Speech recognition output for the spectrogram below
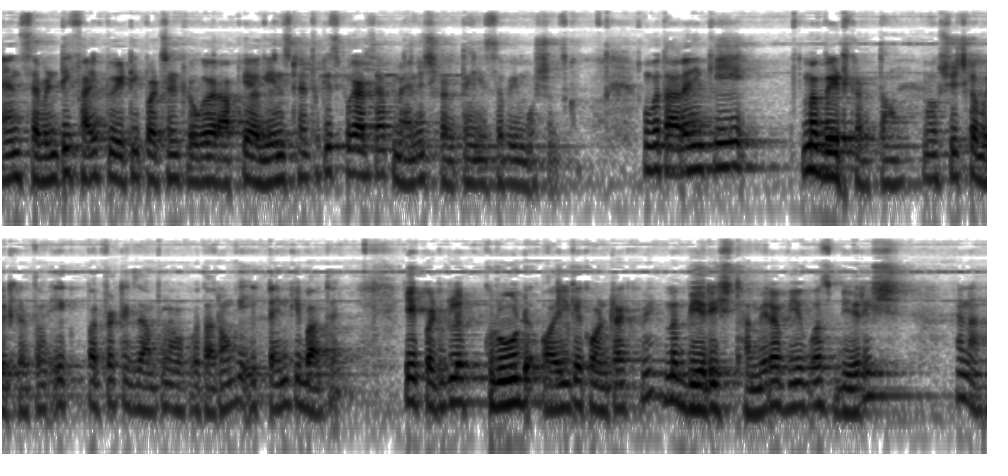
एंड 75 टू 80 परसेंट लोग अगर आपके अगेंस्ट हैं तो किस प्रकार से आप मैनेज करते हैं ये सभी इमोशंस को? वो बता रहे हैं कि मैं वेट करता हूँ, मैं उस चीज़ का वेट करता हूँ। एक परफेक्ट एग्ज़ाम्पल मैं आपको बता रहा हूँ कि एक टाइम की बात है कि एक पर्टिकुलर क्रूड ऑयल के कॉन्ट्रैक्ट में मैं बियरिश था, मेरा व्यू वॉज़ बियरिश है ना?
